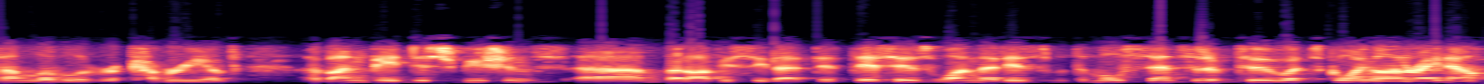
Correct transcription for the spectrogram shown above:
some level of recovery of, unpaid distributions. Um, but obviously, this is one that is the most sensitive to what's going on right now,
